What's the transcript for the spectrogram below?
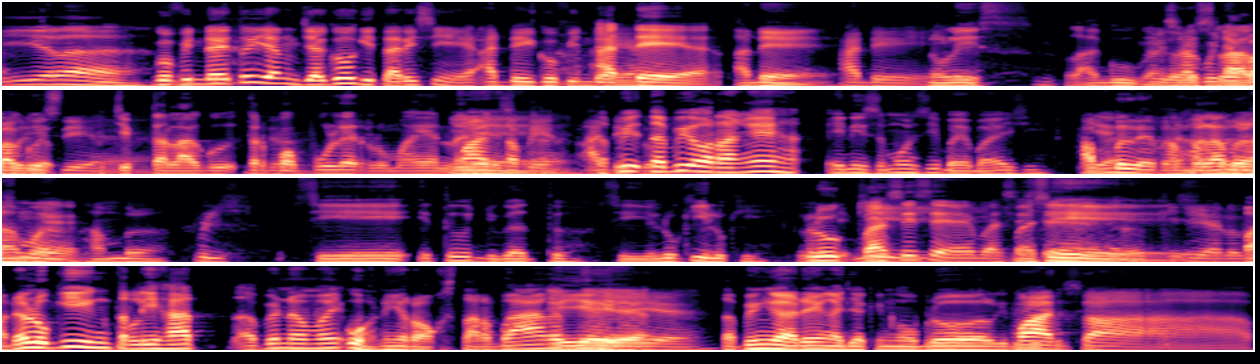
iyalah. Govinda itu yang jago gitarisnya ya, Ade Govinda Ade ya. ya. Ade Ade. nulis lagu kan. Nulis lagunya lagu bagus dia. dia. Pencipta lagu terpopuler lumayan lah. Mantap Iya. ya. Tapi tapi orangnya ini semua sih baik-baik sih. Humble ya Iya, padahal. humble, humble semua ya. humble. Si itu juga tuh si Lucky Lucky. Lucky. Basis ya, basis. Basis. Iya, Lucky. Padahal Lucky yang terlihat apa namanya? Wah, nih rockstar banget Iya, nih. iya, iya. Tapi nggak ada yang ngajakin ngobrol gitu. Mantap.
